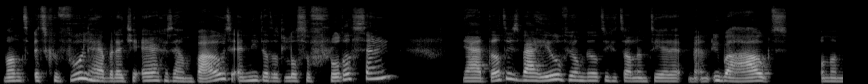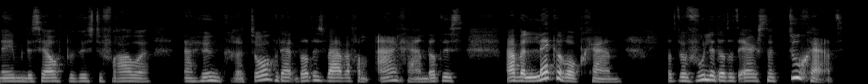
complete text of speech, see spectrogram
Want het gevoel hebben dat je ergens aan bouwt en niet dat het losse vlodders zijn. Ja, dat is waar heel veel multigetalenteerde en überhaupt ondernemende, zelfbewuste vrouwen naar hunkeren, toch? Dat, dat is waar we van aangaan. Dat is waar we lekker op gaan. Dat we voelen dat het ergens naartoe gaat.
